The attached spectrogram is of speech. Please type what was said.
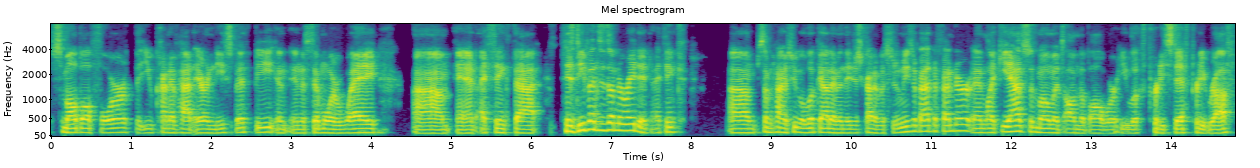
small ball four that you kind of had Aaron Nesmith be in, in a similar way. Um, and I think that his defense is underrated. I think um, sometimes people look at him and they just kind of assume he's a bad defender. And like he has some moments on the ball where he looks pretty stiff, pretty rough.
